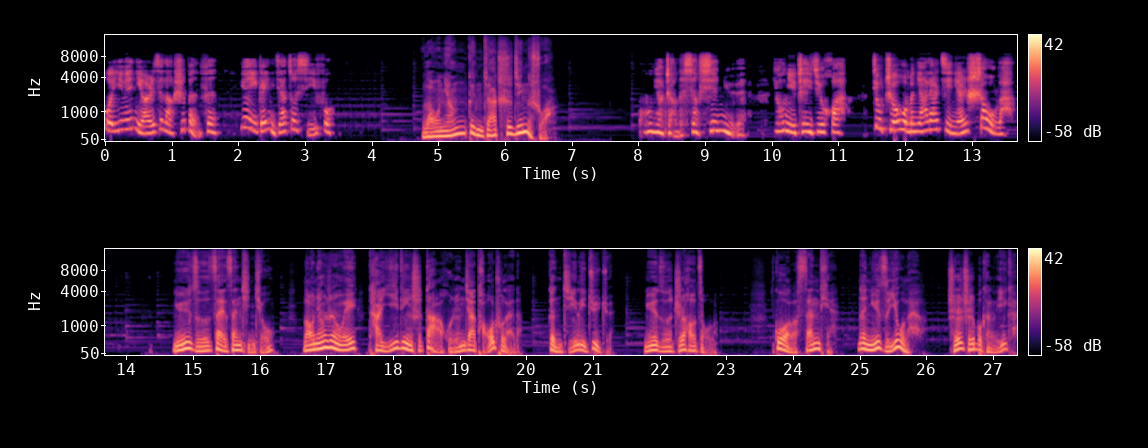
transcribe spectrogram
我因为你儿子老实本分，愿意给你家做媳妇。”老娘更加吃惊地说。姑娘长得像仙女，有你这句话，就折我们娘俩几年寿了。女子再三请求，老娘认为她一定是大户人家逃出来的，更极力拒绝。女子只好走了。过了三天，那女子又来了，迟迟不肯离开。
